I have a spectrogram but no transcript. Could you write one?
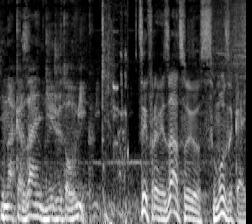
на Казань Digital Week. Цифровизацию с музыкой.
